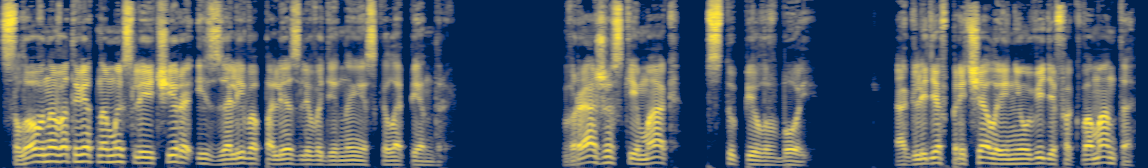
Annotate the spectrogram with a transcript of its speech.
Словно в ответ на мысли Ичира из залива полезли водяные скалопендры. Вражеский маг вступил в бой. Оглядев причалы и не увидев акваманта,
